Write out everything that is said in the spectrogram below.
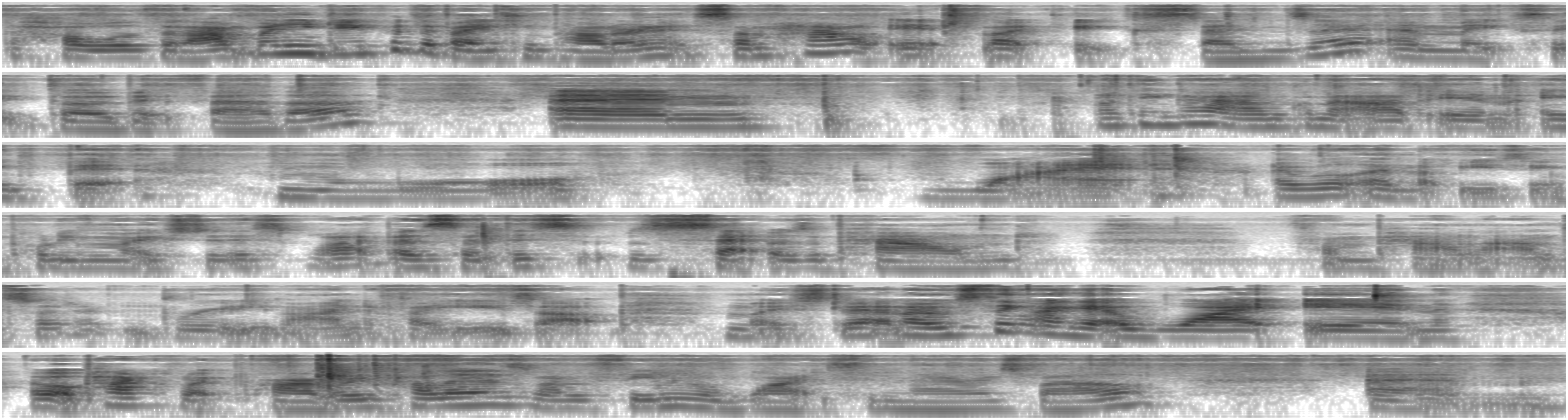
the whole of the lamp. When you do put the baking powder in it, somehow it like extends it and makes it go a bit further. Um, I think I am going to add in a bit more white. I will end up using probably most of this white. As I said, this was set as a pound from Poundland, so I don't really mind if I use up most of it. And I was thinking I get a white in. I got a pack of like primary colours and I'm feeling a white's in there as well. Um,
